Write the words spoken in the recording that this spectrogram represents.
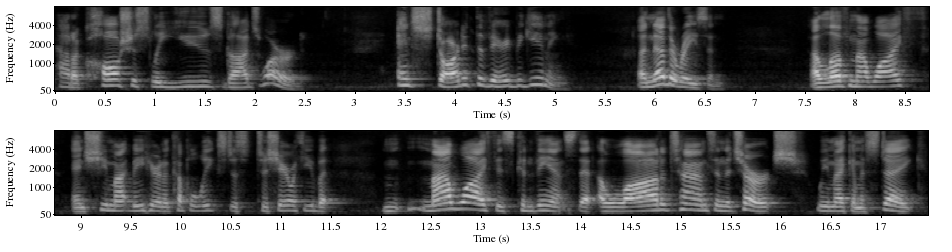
how to cautiously use God's Word. And start at the very beginning. Another reason, I love my wife, and she might be here in a couple of weeks just to share with you, but my wife is convinced that a lot of times in the church we make a mistake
